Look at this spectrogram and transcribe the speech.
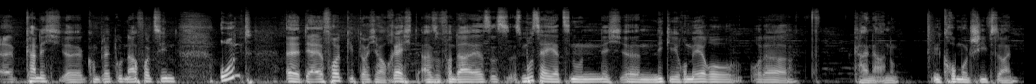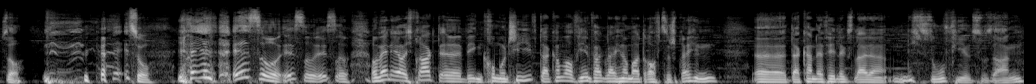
äh, kann ich äh, komplett gut nachvollziehen. Und äh, der Erfolg gibt euch auch recht. Also von daher ist es, es muss ja jetzt nun nicht äh, Nicky Romero oder keine Ahnung, ein Krumm und Schief sein. So. Ist so. Ja, ist, ist so, ist so, ist so. Und wenn ihr euch fragt, äh, wegen Krumm und Schief, da kommen wir auf jeden Fall gleich nochmal drauf zu sprechen. Äh, da kann der Felix leider nicht so viel zu sagen,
